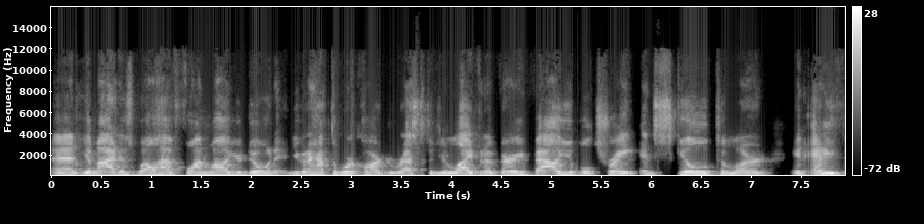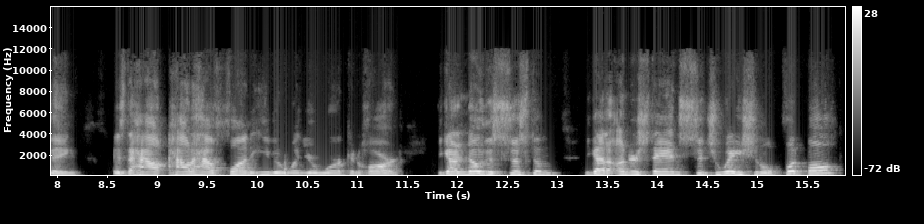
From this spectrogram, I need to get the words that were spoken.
and you might as well have fun while you're doing it. And you're going to have to work hard the rest of your life. And a very valuable trait and skill to learn in anything is to how, how to have fun even when you're working hard. You got to know the system. You got to understand situational football,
